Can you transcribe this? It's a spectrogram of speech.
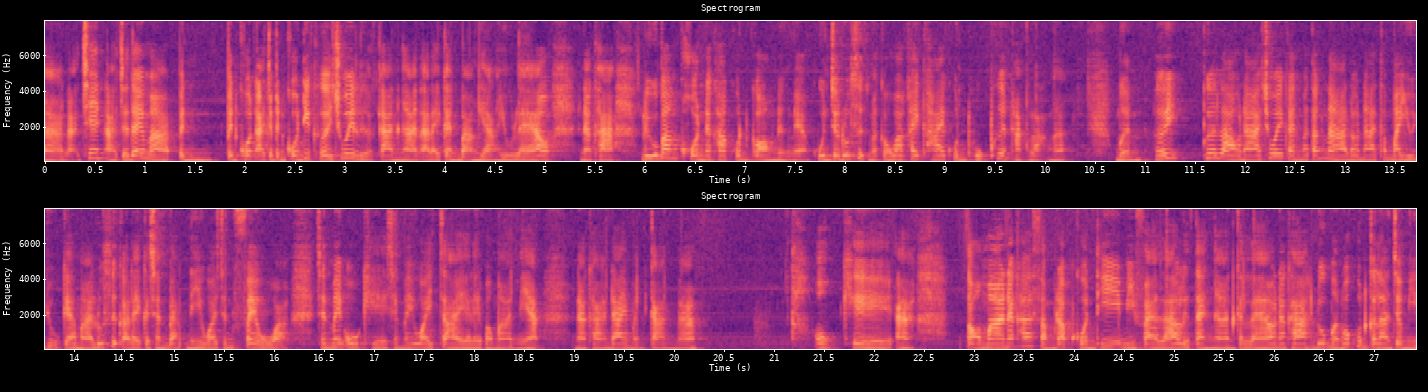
งานอะเช่นอาจจะได้มาเป็นเป็นคนอาจจะเป็นคนที่เคยช่วยเหลือการงานอะไรกันบางอย่างอยู่แล้วนะคะ หรือบางคนนะคะ คนกองหนึ่งเนี่ยคุณจะรู้สึกเหมือนกับว่าคล้าย ๆ คุณถูกเพื่อนหักหลังอะเหมือนเฮ้ยเพื่อนเรานะช่วยกันมาตั้งนานแล้วนะทำไมอยู่ๆแกมารู้สึกอะไรกับฉันแบบนี้วะฉันเฟลอะฉันไม่โอเค ฉันไม่ไว้ใจอะไรประมาณนี้นะคะ ได้เหมือนกันนะ โอเคอะต่อมานะคะสำหรับคนที่มีแฟนแล้วหรือแต่งงานกันแล้วนะคะ ดูเหมือนว่าคุณกำลังจะมี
